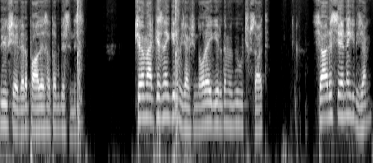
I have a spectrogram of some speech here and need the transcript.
büyük şeylere pahalıya satabilirsiniz. Köy merkezine girmeyeceğim şimdi. Oraya girdim mi bir buçuk saat. Şaris yerine gideceğim.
